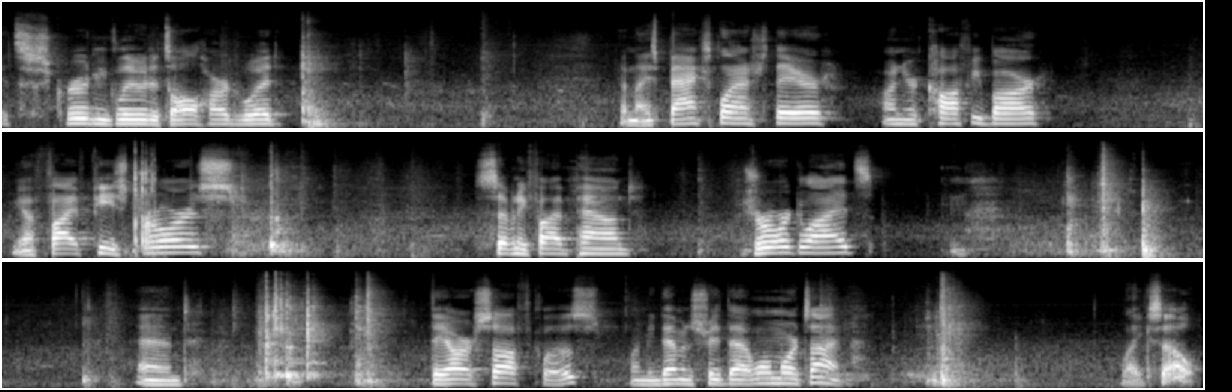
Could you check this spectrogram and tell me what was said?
it's screwed and glued, it's all hardwood. Got a nice backsplash there on your coffee bar. You got five piece drawers, 75 pound drawer glides. And they are soft close. Let me demonstrate that one more time. Like so.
